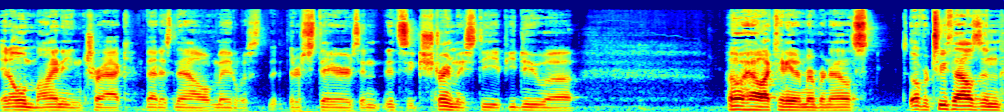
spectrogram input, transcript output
an old mining track that is now made with their stairs, and it's extremely steep. You do. Uh, oh hell, I can't even remember now. It's over two thousand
